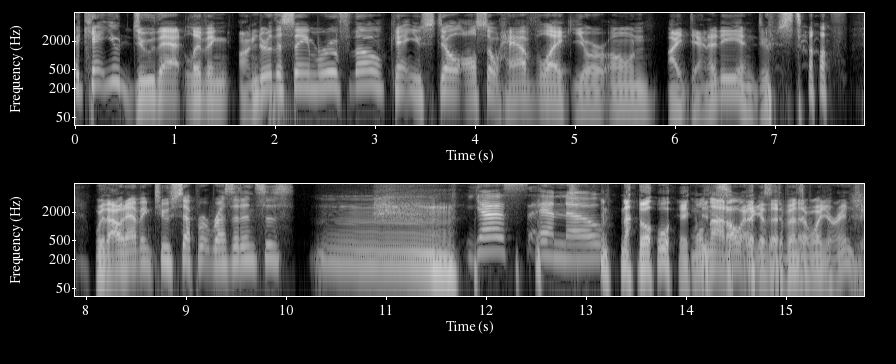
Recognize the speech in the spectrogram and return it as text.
Like, Can't you do that living under the same roof though? Can't you still also have like your own identity and do stuff without having two separate residences? Mm, Yes and no. not always. Well, not always. I guess it depends on what you're into.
